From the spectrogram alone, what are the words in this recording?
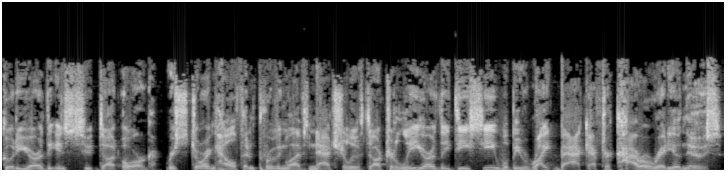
go to yardleyinstitute.org. Restoring health, improving lives naturally with Dr. Lee Yardley, DC. We'll be right back after KIRO Radio News.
